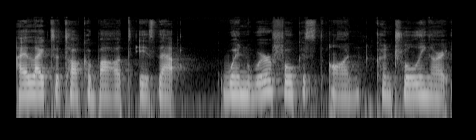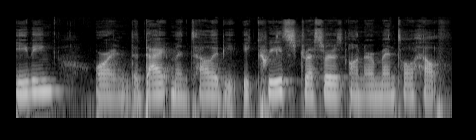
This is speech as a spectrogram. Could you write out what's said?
I like to talk about is that when we're focused on controlling our eating or in the diet mentality, it creates stressors on our mental health.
